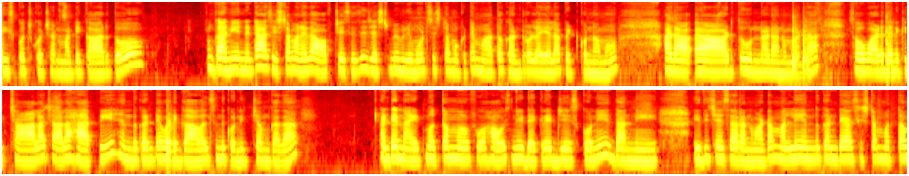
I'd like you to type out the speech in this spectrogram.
తీసుకొచ్చుకోవచ్చు అనమాట ఈ కారుతో. కానీ ఏంటంటే ఆ సిస్టమ్ అనేది ఆఫ్ చేసేసి జస్ట్ మేము రిమోట్ సిస్టమ్ ఒకటే మాతో కంట్రోల్ అయ్యేలా పెట్టుకున్నాము. ఆడ ఆడుతూ ఉన్నాడు అనమాట సో వాడు దానికి చాలా చాలా హ్యాపీ. ఎందుకంటే వాడికి కావాల్సింది కొనిచ్చాం కదా. అంటే నైట్ మొత్తం హౌస్ని డెకరేట్ చేసుకొని దాన్ని ఇది చేశారనమాట మళ్ళీ ఎందుకంటే ఆ సిస్టమ్ మొత్తం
